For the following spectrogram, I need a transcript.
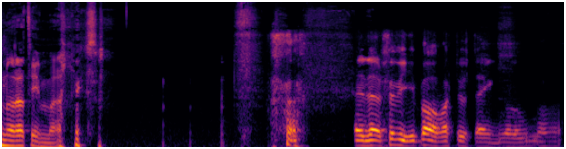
några timmar. Liksom. Det är därför vi bara varit ute en gång. Och,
